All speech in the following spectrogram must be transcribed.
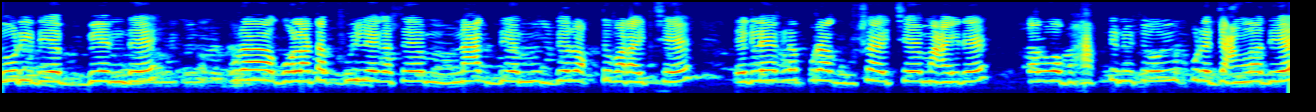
দড়ি দিয়ে বেঁধে পুরা গলাটা ফুলে গেছে, নাক দিয়ে মুখ দিয়ে রক্ত বাড়াইছে এগুলো এগুলো পুরা ঘুষাইছে মাইরে। তারপর ও ভাগতে নিয়েছে ওই উপরে জাংলা দিয়ে,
